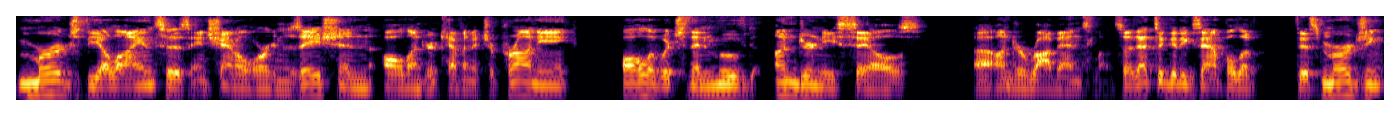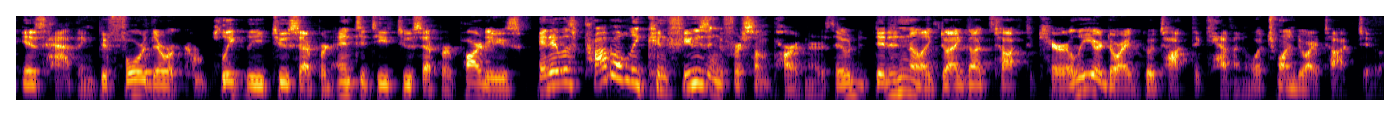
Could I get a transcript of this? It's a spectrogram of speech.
merged the alliances and channel organization all under Kevin Ichhpurani, all of which then moved underneath sales uh, under Rob Enslin. So that's a good example of this merging is happening. Before there were completely two separate entities, two separate parties, and it was probably confusing for some partners. They, would, they didn't know, like, do I go talk to Carolee or do I go talk to Kevin? Which one do I talk to?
